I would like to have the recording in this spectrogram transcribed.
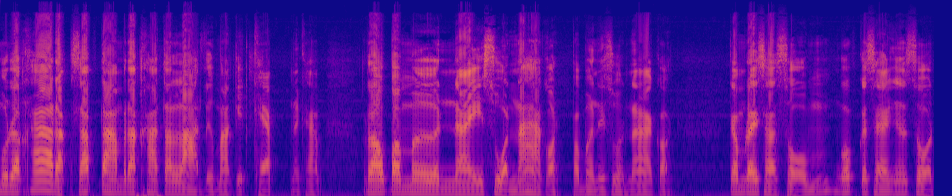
มูลค่าหลักทรัพย์ตามราคาตลาดหรือ Market Cap นะครับ เราประเมินในส่วนหน้าก่อน ประเมินในส่วนหน้าก่อนกำไรสะสม งบกระแสเงินสด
